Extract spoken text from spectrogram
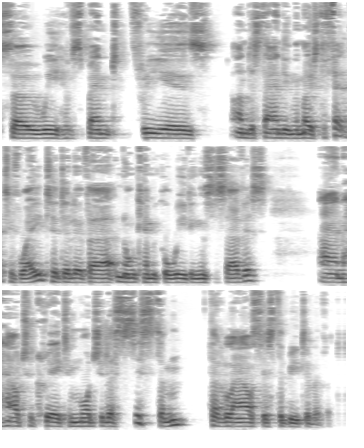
So we have spent three years understanding the most effective way to deliver non-chemical weeding as a service and how to create a modular system that allows this to be delivered.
